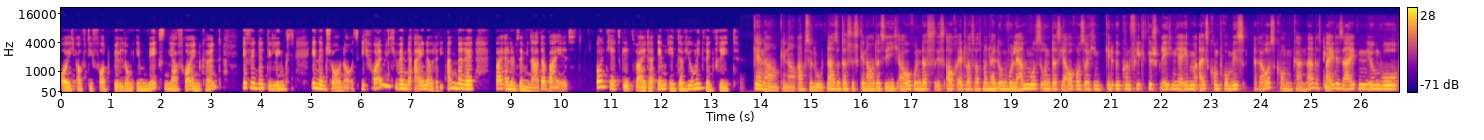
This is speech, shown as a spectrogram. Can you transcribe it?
euch auf die Fortbildung im nächsten Jahr freuen könnt. Ihr findet die Links in den Show Notes. Ich freue mich, wenn der eine oder die andere bei einem Seminar dabei ist. Und jetzt geht's weiter im Interview mit Winfried. Genau, genau, absolut. Also das ist genau, das sehe ich auch. Und das ist auch etwas, was man halt irgendwo lernen muss und das ja auch aus solchen Konfliktgesprächen ja eben als Kompromiss rauskommen kann, ne? dass genau. beide Seiten irgendwo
